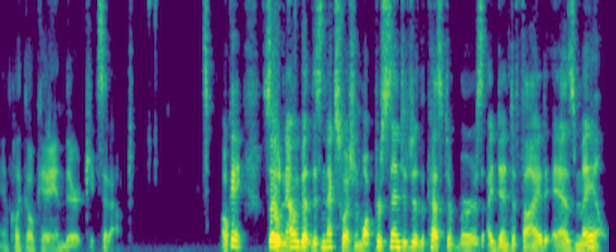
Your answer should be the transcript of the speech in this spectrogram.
and click OK, and there it kicks it out. Okay, so now we've got this next question. What percentage of the customers identified as male?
